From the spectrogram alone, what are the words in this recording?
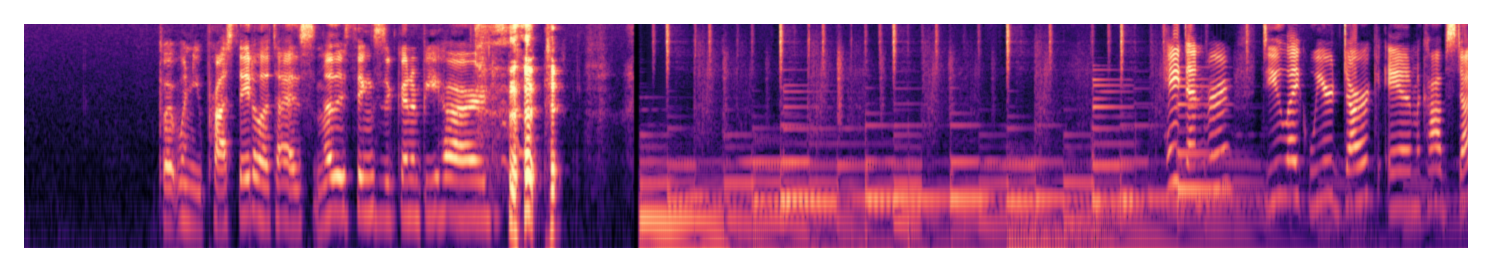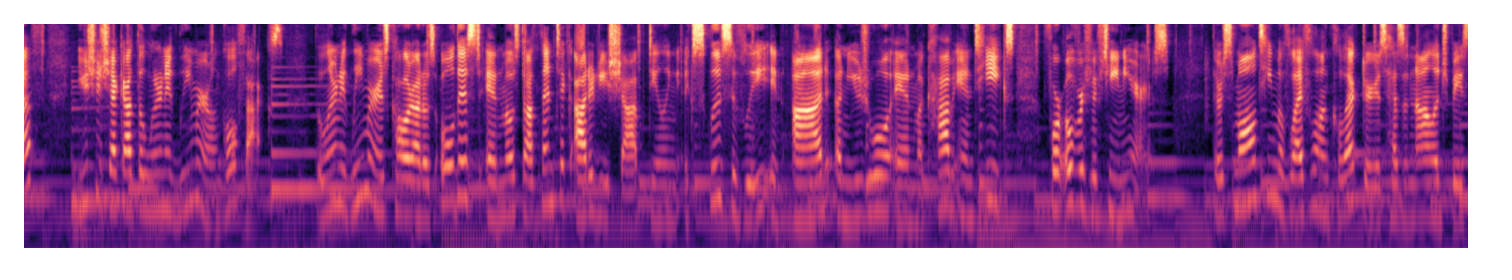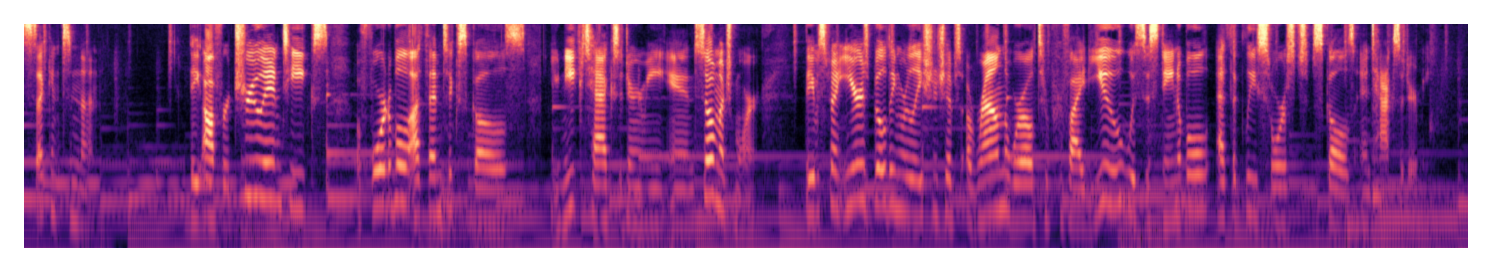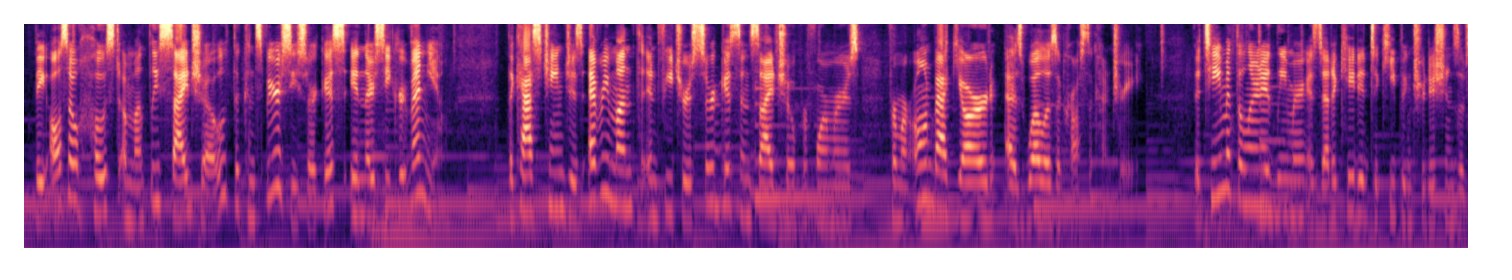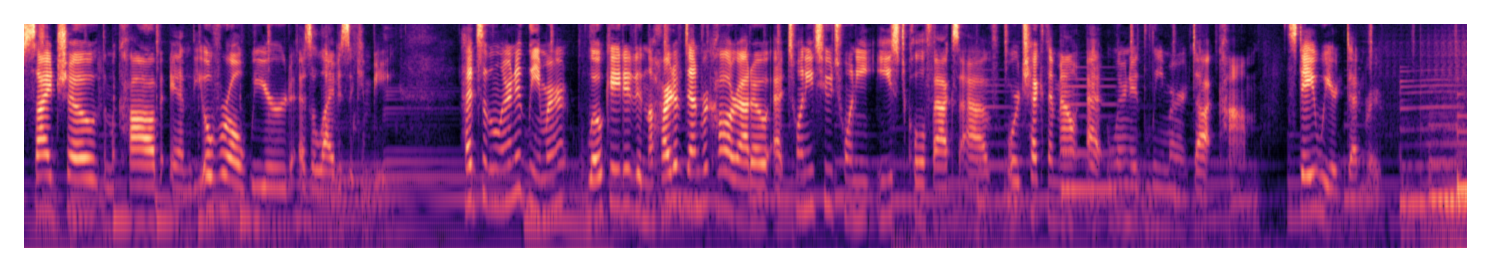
but when you prostatalize, some other things are gonna be hard. Hey Denver, do you like weird, dark, and macabre stuff? You should check out the Learned Lemur on Colfax. The Learned Lemur is Colorado's oldest and most authentic oddity shop, dealing exclusively in odd, unusual, and macabre antiques for over 15 years. Their small team of lifelong collectors has a knowledge base second to none. They offer true antiques, affordable, authentic skulls, unique taxidermy, and so much more. They have spent years building relationships around the world to provide you with sustainable, ethically sourced skulls and taxidermy. They also host a monthly sideshow, the Conspiracy Circus, in their secret venue. The cast changes every month and features circus and sideshow performers from our own backyard as well as across the country. The team at the Learned Lemur is dedicated to keeping traditions of sideshow, the macabre, and the overall weird as alive as it can be. Head to the Learned Lemur, located in the heart of Denver, Colorado at 2220 East Colfax Ave, or check them out at learnedlemur.com. Stay weird, Denver.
